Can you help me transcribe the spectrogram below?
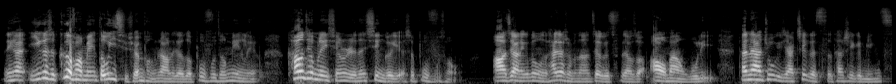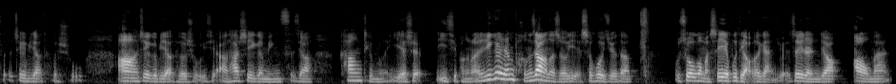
你看，一个是各方面都一起全膨胀了，叫做不服从命令。contumely 形容人的性格也是不服从啊，这样一个动作，它叫什么呢？这个词叫做傲慢无礼。但大家注意一下，这个词它是一个名词，这个比较特殊啊，这个比较特殊一些啊，它是一个名词，叫 contumely，也是一起膨胀。一个人膨胀的时候也是会觉得，我说过嘛，谁也不屌的感觉，这个人叫傲慢。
